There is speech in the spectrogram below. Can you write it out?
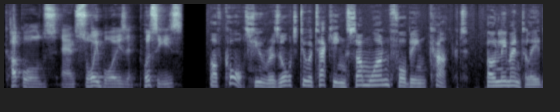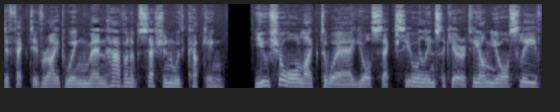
cuckolds and soy boys and pussies. Of course, you resort to attacking someone for being cucked. Only mentally defective right wing men have an obsession with cucking. You sure like to wear your sexual insecurity on your sleeve.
